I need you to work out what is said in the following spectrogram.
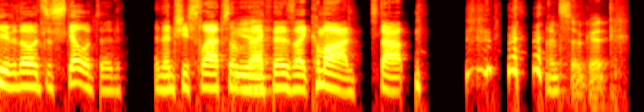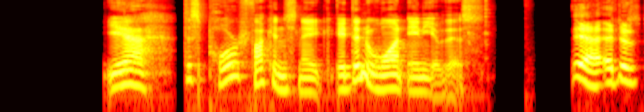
Even though it's a skeleton. And then she slaps him Yeah. back there. It's like, come on, stop. that's so good. Yeah, this poor fucking snake. It didn't want any of this. Yeah, it just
